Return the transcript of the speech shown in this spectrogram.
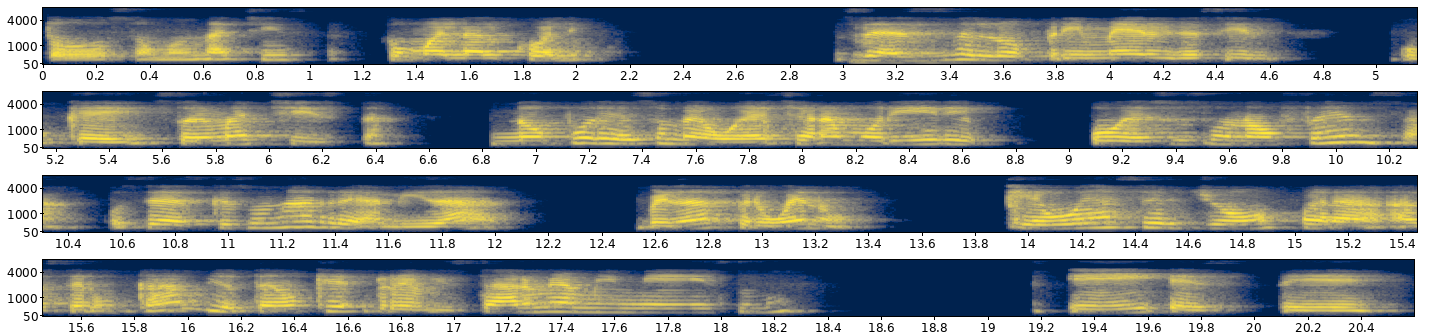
todos somos machistas, como el alcohólico. O sea, eso es lo primero y decir, ok, soy machista, no por eso me voy a echar a morir y o eso es una ofensa. O sea, es que es una realidad. ¿verdad? Pero bueno, ¿qué voy a hacer yo para hacer un cambio? Tengo que revisarme a mí mismo y, este,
